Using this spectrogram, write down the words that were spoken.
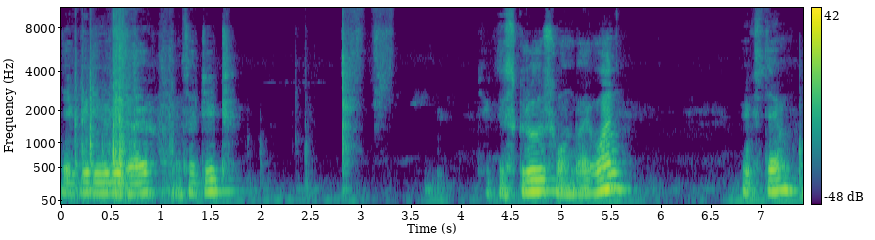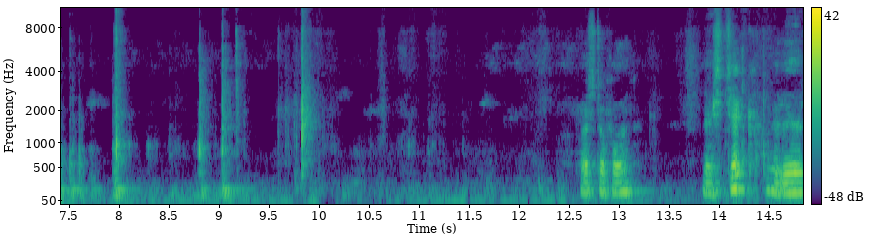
take the DVD drive insert it the screws one by one. Fix them. First of all let's check whether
